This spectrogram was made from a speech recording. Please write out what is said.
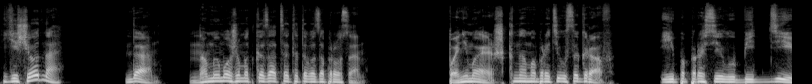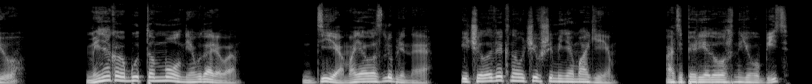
«Еще одна?» «Да, но мы можем отказаться от этого запроса». «Понимаешь, к нам обратился граф и попросил убить Дию». Меня как будто молния ударила. Дия, моя возлюбленная, и человек, научивший меня магии. А теперь я должен ее убить?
